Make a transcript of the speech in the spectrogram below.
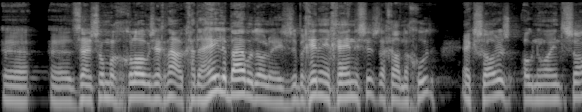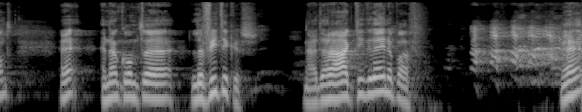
Uh, er zijn sommige geloven die zeggen, nou ik ga de hele Bijbel doorlezen. Ze beginnen in Genesis, dat gaat nog goed. Exodus, ook nog wel interessant. En dan komt uh, Leviticus. Nou, daar haakt iedereen op af. Hè?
